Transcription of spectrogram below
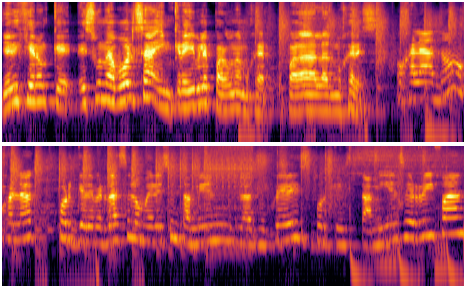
ya dijeron que es una bolsa increíble para una mujer, para las mujeres. Ojalá, ¿no? Ojalá porque de verdad se lo merecen también las mujeres, porque también se rifan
